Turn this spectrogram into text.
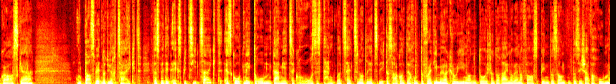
Gas zu geben. Und das wird natürlich gezeigt. Das wird nicht explizit gezeigt. Es geht nicht darum, dem jetzt ein großes Denkmal zu setzen oder jetzt wirklich sagen, und dann kommt der Freddie Mercury rein und da ist noch der Rainer Werner Fassbinder, sondern das ist einfach rum.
